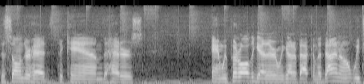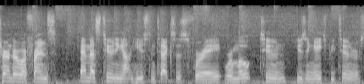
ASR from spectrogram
the cylinder heads, the cam, the headers, and we put it all together and we got it back on the dyno, we turned to our friends MS Tuning out in Houston, Texas for a remote tune using HP tuners.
